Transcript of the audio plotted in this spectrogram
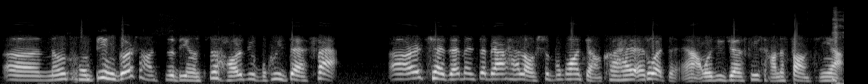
呃，能从病根上治病，治好了就不会再犯，啊，而且咱们这边还老师不光讲课，还坐诊啊，我就觉得非常的放心啊。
